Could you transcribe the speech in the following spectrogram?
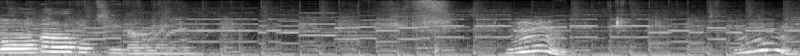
먹어봅시다 음! 음!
